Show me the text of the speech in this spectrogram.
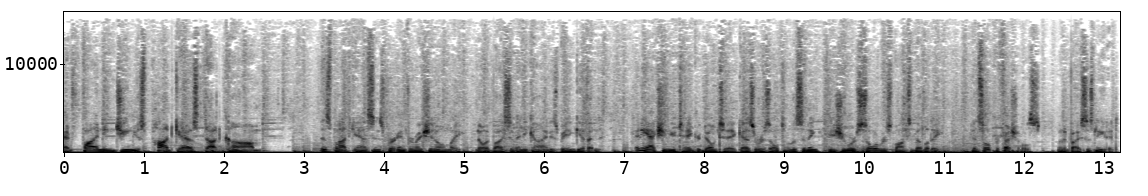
at findinggeniuspodcast.com. This podcast is for information only. No advice of any kind is being given. Any action you take or don't take as a result of listening is your sole responsibility. Consult professionals when advice is needed.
